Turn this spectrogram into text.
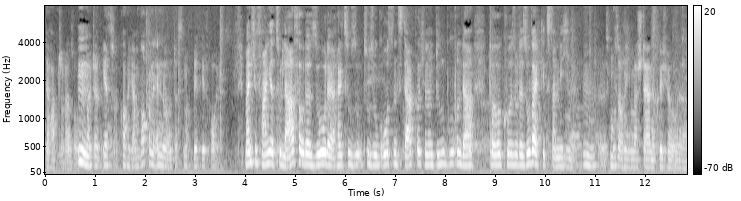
gehabt oder so. Mhm. Heute, jetzt koche ich am Wochenende und das macht mir viel Freude. Manche fahren ja zu Lava oder so oder halt zu, so- zu so großen Starköchen und buchen da teure Kurse oder so weit geht's dann nicht. Mhm. Es muss auch nicht immer Sterneküche oder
